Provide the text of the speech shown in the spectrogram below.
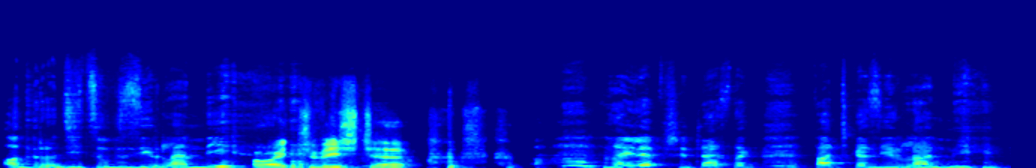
od rodziców z Irlandii? O, oczywiście. Najlepszy czas, tak paczka z Irlandii.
